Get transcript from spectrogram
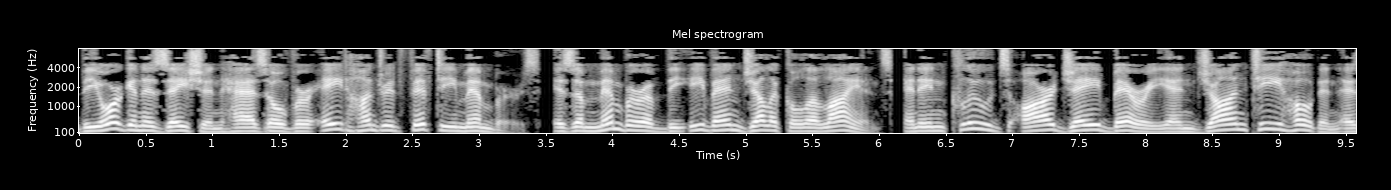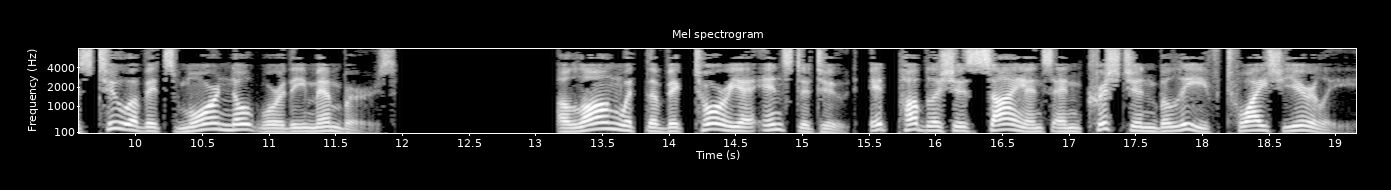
The organization has over 850 members, is a member of the Evangelical Alliance, and includes R. J. Berry and John T. Houghton as two of its more noteworthy members. Along with the Victoria Institute, it publishes Science and Christian Belief twice yearly.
